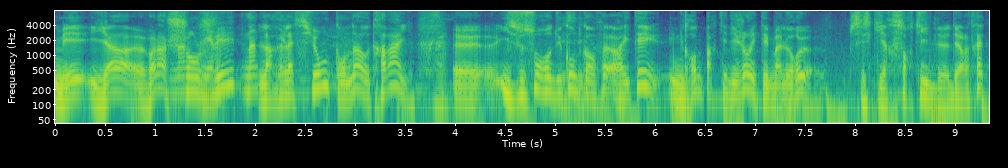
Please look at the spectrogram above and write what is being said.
mais il y a euh, voilà changer la relation qu'on a au travail. Euh, ils se sont rendus compte qu'en réalité, une grande partie des gens étaient malheureux. C'est ce qui est ressorti des retraites,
